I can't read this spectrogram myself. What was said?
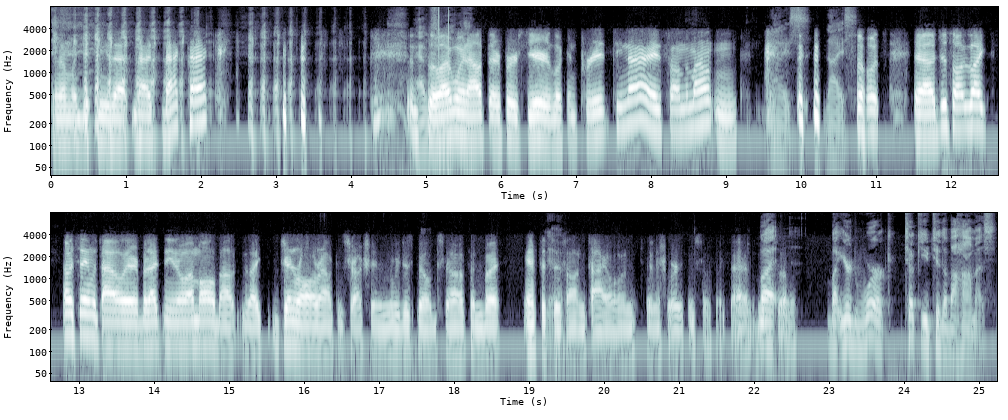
and I'm gonna get me that nice backpack. And so I went out there first year looking pretty nice on the mountain. nice, nice. So it's yeah, just like I was saying with Tyler, but I you know I'm all about like general all around construction. We just build stuff and but emphasis on tile and finish work and stuff like that. But so- but your work took you to the Bahamas.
